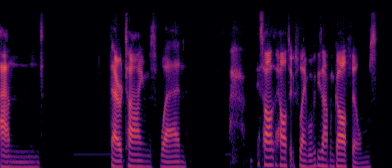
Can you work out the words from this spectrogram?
and there are times when it's hard hard to explain, but with these avant-garde films,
